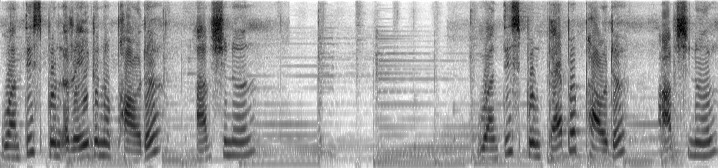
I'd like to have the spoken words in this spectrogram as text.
1 teaspoon oregano powder optional. 1 teaspoon pepper powder optional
